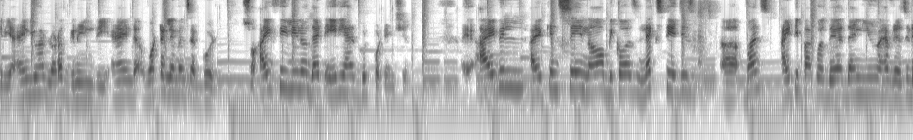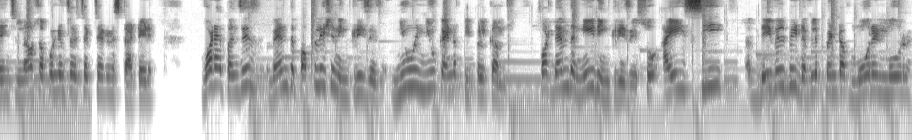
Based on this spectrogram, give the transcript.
area and you have a lot of greenery and water levels are good. So i feel you know that area has good potential. I will i can say now because next stage is uh, once it park was there then you have residential now support infrastructure started. What happens is when the population increases new and new kind of people comes for them the need increases so i see uh, there will be development of more and more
